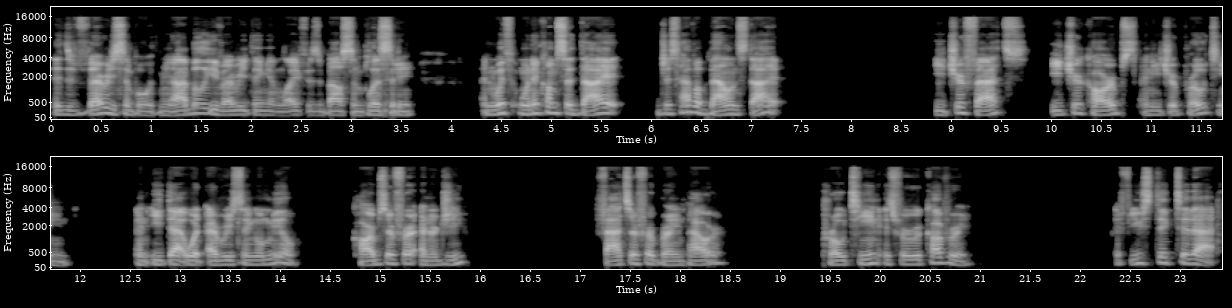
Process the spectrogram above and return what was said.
It's very simple with me. I believe everything in life is about simplicity. And with when it comes to diet, just have a balanced diet. Eat your fats, eat your carbs, and eat your protein. And eat that with every single meal. Carbs are for energy, fats are for brain power, protein is for recovery. If you stick to that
